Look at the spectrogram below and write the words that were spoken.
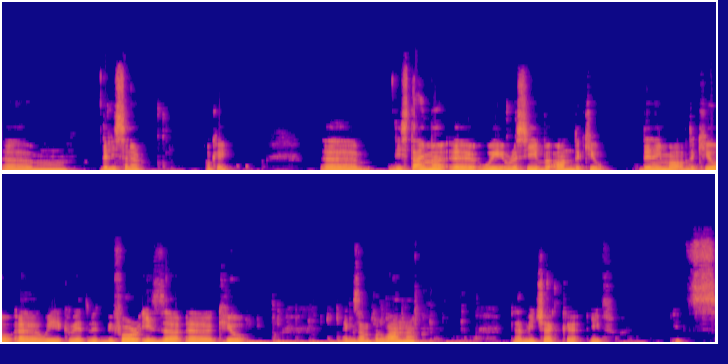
um, the listener. Okay? Uh, this time uh, we receive on the queue. The name of the queue uh, we created before is uh, uh, queue. Example one. Let me check if it's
